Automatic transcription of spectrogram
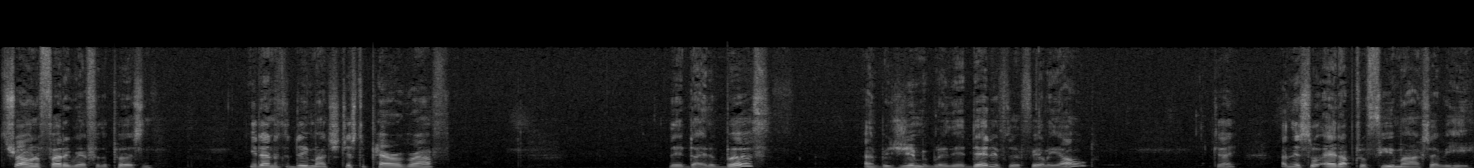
throw in a photograph of the person. You don't have to do much, just a paragraph, their date of birth, and presumably they're dead if they're fairly old. Okay? And this will add up to a few marks over here.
